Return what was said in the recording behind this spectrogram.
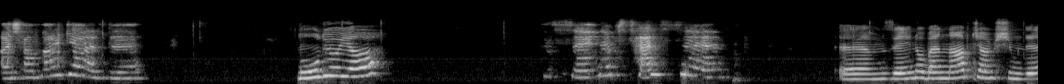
aşağıdan geldi. Ne oluyor ya? Zeynep sensin. Ee, Zeyno ben ne yapacağım şimdi?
